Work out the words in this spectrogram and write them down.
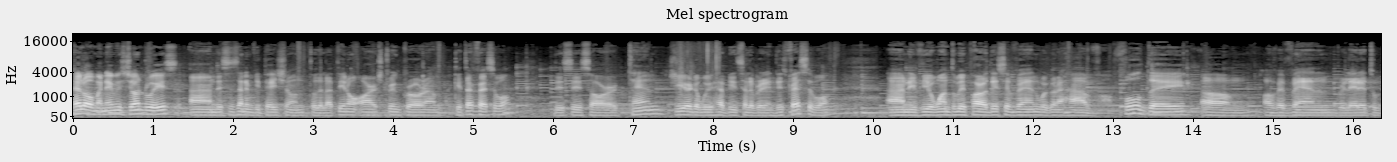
Hello, my name is Jone Ruiz, and this is an invitation to the Latino Art String Program Guitar Festival. This is our 10th year that we have been celebrating this festival. And if you want to be part of this event, we're going to have a full day um, of event related to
